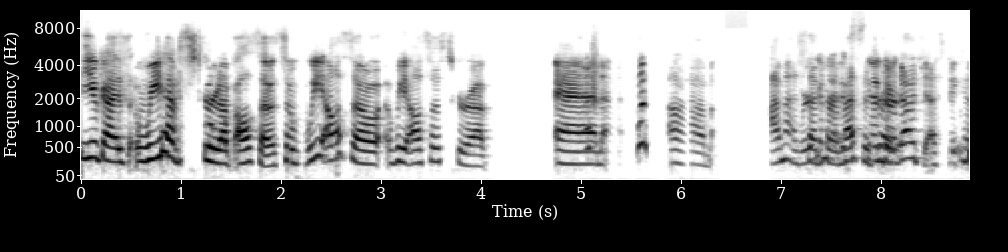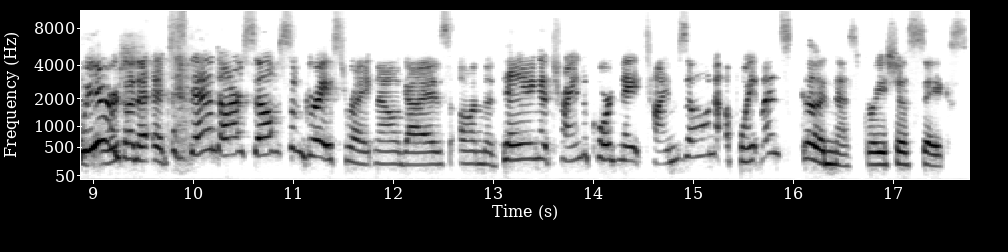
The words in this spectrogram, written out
you guys, we have screwed up also. So we also we also screw up, and um, I'm gonna we're send gonna her a message right now, Jess, because we are gonna extend ourselves some grace right now, guys, on the dang at trying to coordinate time zone appointments. Goodness gracious sakes.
